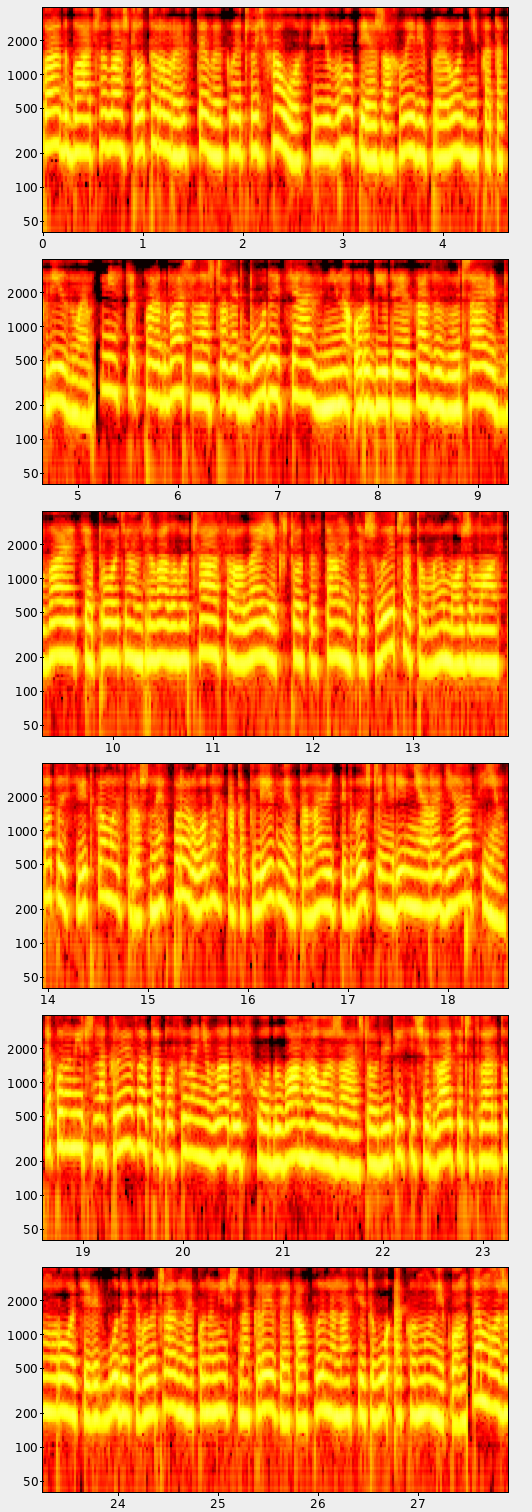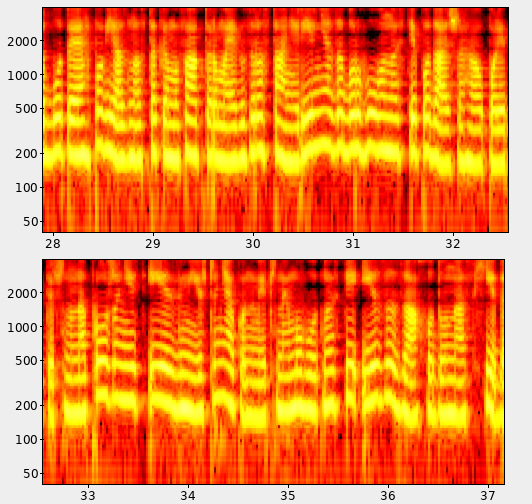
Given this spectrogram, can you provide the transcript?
передбачила, що терористи викличуть хаос в Європі, жахливі природні катаклізми. Містик передбачила, що відбудеться зміна орбіти, яка зазвичай відбувається протягом тривалого часу. Але якщо це станеться швидше, то ми можемо стати свідками страшних природних катаклізмів та навіть підвищення рівня радіації. Економічна криза та посилення влади сходу Ванга вважає, що у 2024 році відбудеться величезна економічна криза, яка вплине на світову економіку. Це може бути пов'язано з такими факторами, як зростання рівня заборгованості, подальша геополітична напруженість і зміщення економічної могутності із заходу на схід.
